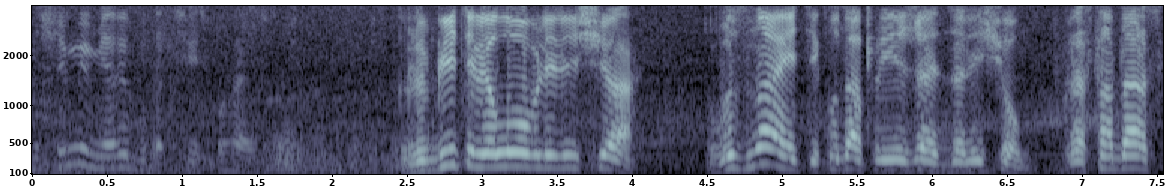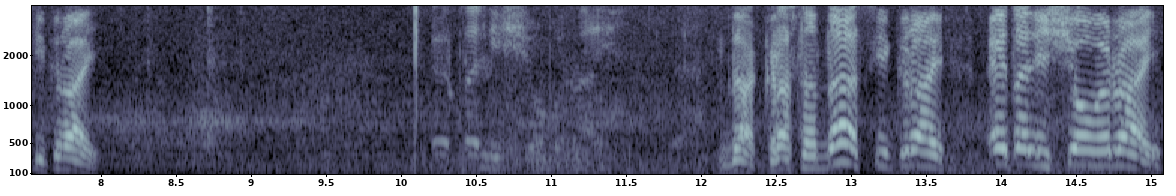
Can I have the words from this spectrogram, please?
Не шуми, мне рыбу так все испугаешь. Любители ловли леща. Вы знаете, куда приезжать за лещом? В Краснодарский край. Это лещевый рай. Да, Краснодарский край – это лещевый рай.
